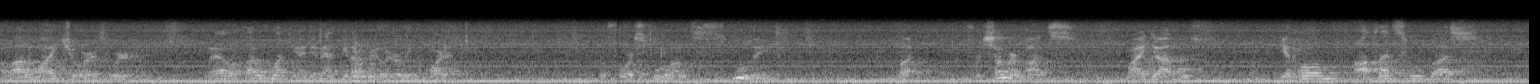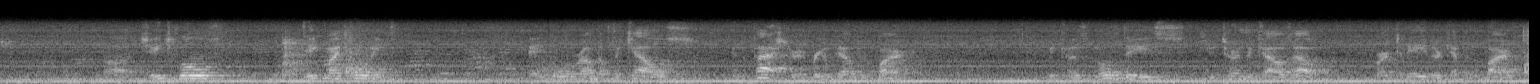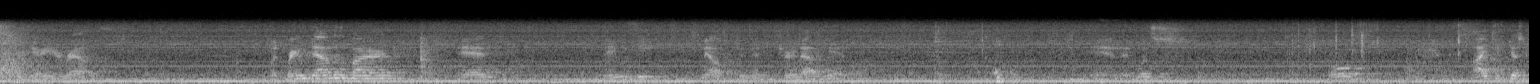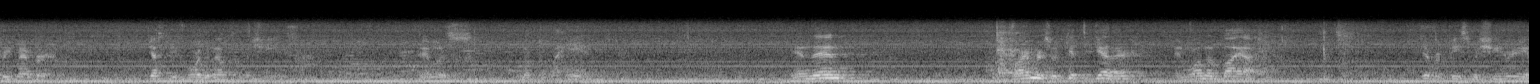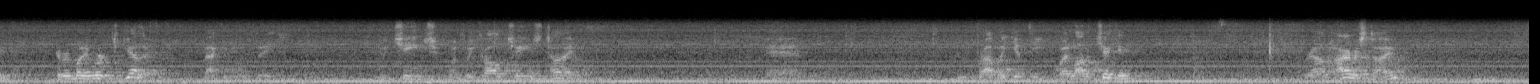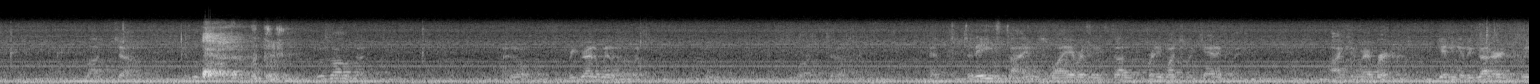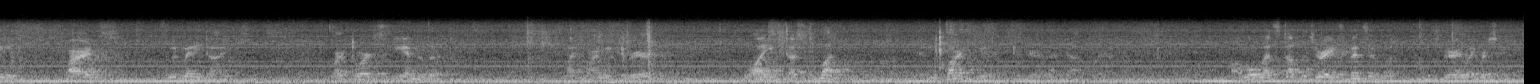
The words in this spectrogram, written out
a lot of my chores were, well, if I was lucky, I didn't have to get up real early in the morning before school on school days. But for summer months, my job was get home, off that school bus, uh, change clothes, take my pony, and go around up the cows in the pasture and bring them down to the barn because in those days, you turned the cows out, or today, they're kept in the barn there year round. But bring them down to the barn, and they would be milked and then turned out again. Was, oh, I can just remember, just before the milking machines, it was milked my hand. And then farmers would get together and one would buy a different piece of machinery and everybody worked together back in those days. You change, what we call change time. And you'd probably get to eat quite a lot of chicken around harvest time. But, uh, it was all good. I don't regret a bit of it. But, uh, at today's times, why everything's done pretty much mechanically. I can remember getting in the gutter and cleaning barns a good many times. Or towards the end of the, my farming career, why you touch the button the barn cleaner career that. Although that stuff is very expensive, but it's very labor saving.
